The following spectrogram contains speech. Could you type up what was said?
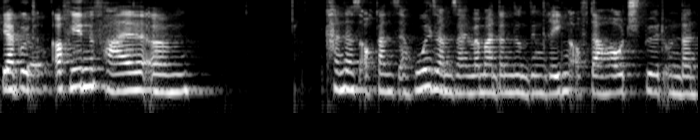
Ja gut, auf jeden Fall ähm, kann das auch ganz erholsam sein, wenn man dann so den Regen auf der Haut spürt und dann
